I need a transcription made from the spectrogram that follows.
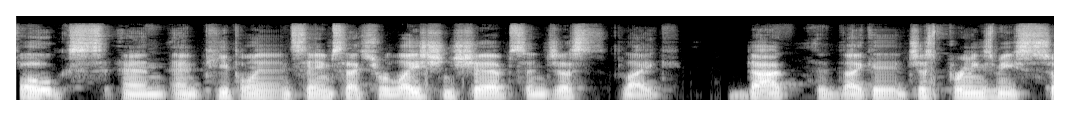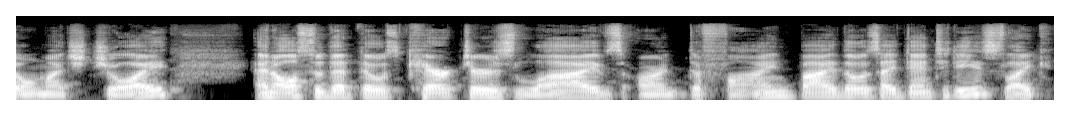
folks, and and people in same-sex relationships, and just like that, like it just brings me so much joy, and also that those characters' lives aren't defined by those identities. Like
